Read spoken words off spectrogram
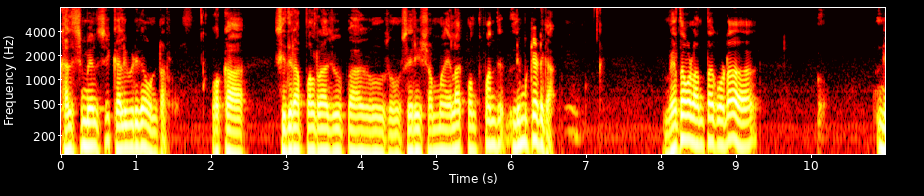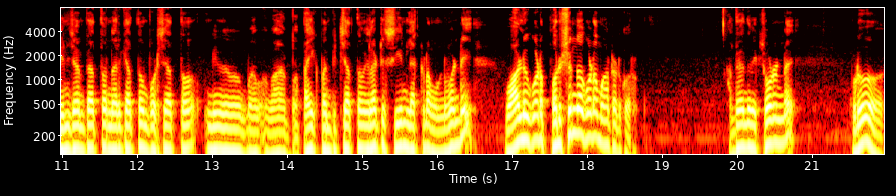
కలిసిమెలిసి కలివిడిగా ఉంటారు. ఒక సిదిరప్పలరాజు శిరీష్ అమ్మ ఇలా కొంతమంది లిమిటెడ్గా మిగతా వాళ్ళంతా కూడా నిన్ను చంపేస్తాం నరికేస్తాం పొడిచేస్తాం నేను పైకి పంపించేస్తాం ఇలాంటి సీన్లు ఎక్కడ ఉండవండి. వాళ్ళు కూడా పరుషంగా కూడా మాట్లాడుకోరు. అర్థమైంది మీకు? చూడండి. ఇప్పుడు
